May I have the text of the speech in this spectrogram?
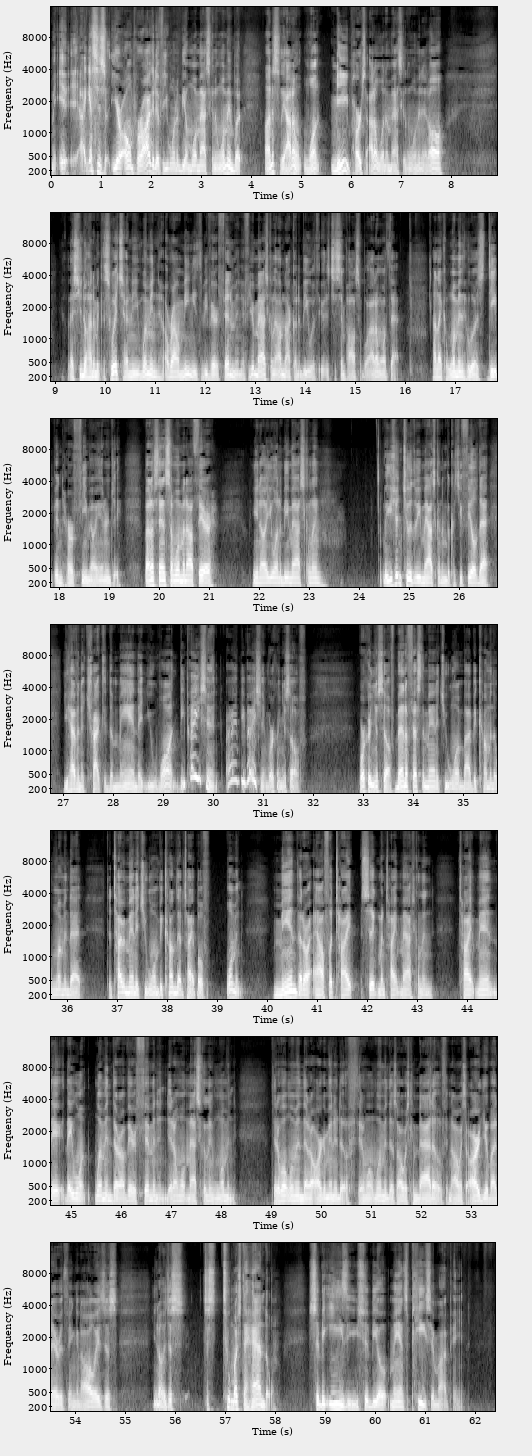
it, I guess it's your own prerogative if you want to be a more masculine woman. But honestly, I don't want me personally. I don't want a masculine woman at all unless you know how to make the switch. I mean, women around me needs to be very feminine. If you're masculine, I'm not going to be with you. It's just impossible. I don't want that. I like a woman who is deep in her female energy. But I understand some women out there, you know, you want to be masculine, but you shouldn't choose to be masculine because you feel that you haven't attracted the man that you want. Be patient, right? Be patient. Work on yourself. Work on yourself. Manifest the man that you want by becoming the woman that, the type of man that you want, become that type of woman. Men that are alpha type, sigma type, masculine type men, they they want women that are very feminine. They don't want masculine women. They don't want women that are argumentative. They don't want women that's always combative and always argue about everything and always just, you know, just just too much to handle. Should be easy. You should be a man's peace, in my opinion.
